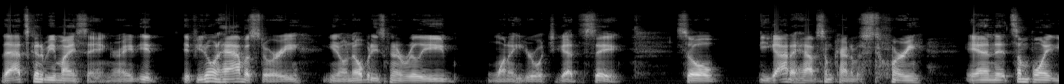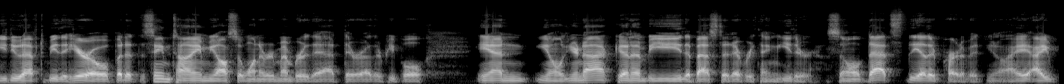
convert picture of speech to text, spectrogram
that's going to be my saying, right? It, if you don't have a story, you know, nobody's going to really want to hear what you got to say. So you got to have some kind of a story and at some point, you do have to be the hero, but at the same time, you also want to remember that there are other people, and you know you're not gonna be the best at everything either. So that's the other part of it. You know, I, I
